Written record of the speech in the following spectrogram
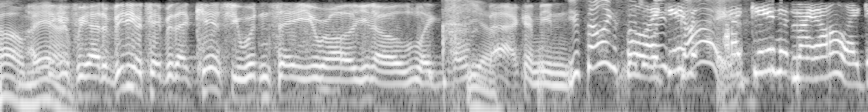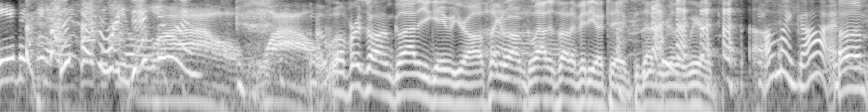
Oh man! I think if we had a videotape of that kiss, you wouldn't say you were all, you know, like holding Yeah. back. I mean, You sound like such well, a I nice gave guy. it. I gave it my all. I gave it. You know, this is gave it the ridiculous. wow. Well, first of all, I'm glad that you gave it your all. Second of all, I'm glad there's not a videotape because that'd be really weird. Oh my gosh. Um,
